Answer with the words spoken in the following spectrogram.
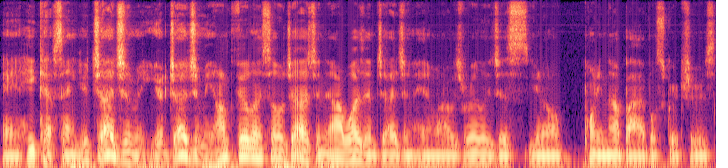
And he kept saying, "You're judging me. You're judging me. I'm feeling so judged." And I wasn't judging him. I was really just, you know, pointing out Bible scriptures.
